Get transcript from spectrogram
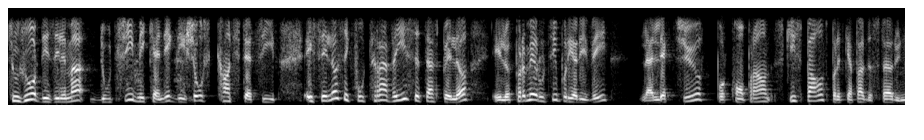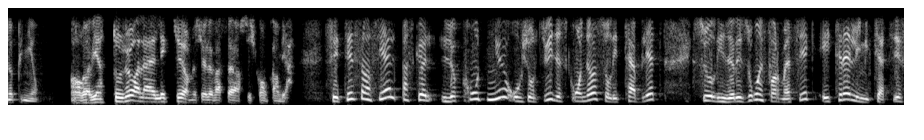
toujours des éléments d'outils mécaniques, des choses quantitatives. Et c'est là, c'est qu'il faut travailler cet aspect-là. Et le premier outil pour y arriver, la lecture pour comprendre ce qui se passe, pour être capable de se faire une opinion. On revient toujours à la lecture, M. Levasseur, si je comprends bien. C'est essentiel parce que le contenu aujourd'hui de ce qu'on a sur les tablettes, sur les réseaux informatiques est très limitatif.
